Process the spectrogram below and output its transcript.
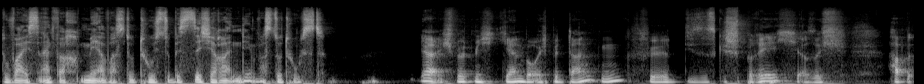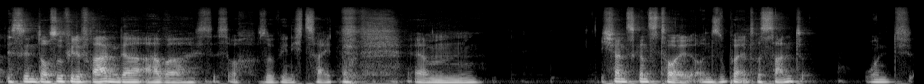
Du weißt einfach mehr, was du tust, du bist sicherer in dem, was du tust. Ja, ich würde mich gern bei euch bedanken für dieses Gespräch. Also ich habe, es sind noch so viele Fragen da, aber es ist auch so wenig Zeit noch. Ähm, ich fand es ganz toll und super interessant. Und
